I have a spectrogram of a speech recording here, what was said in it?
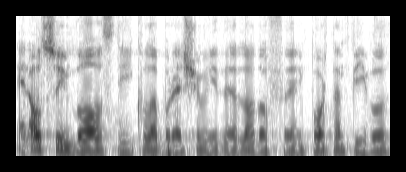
and also involves the collaboration with a lot of important people,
